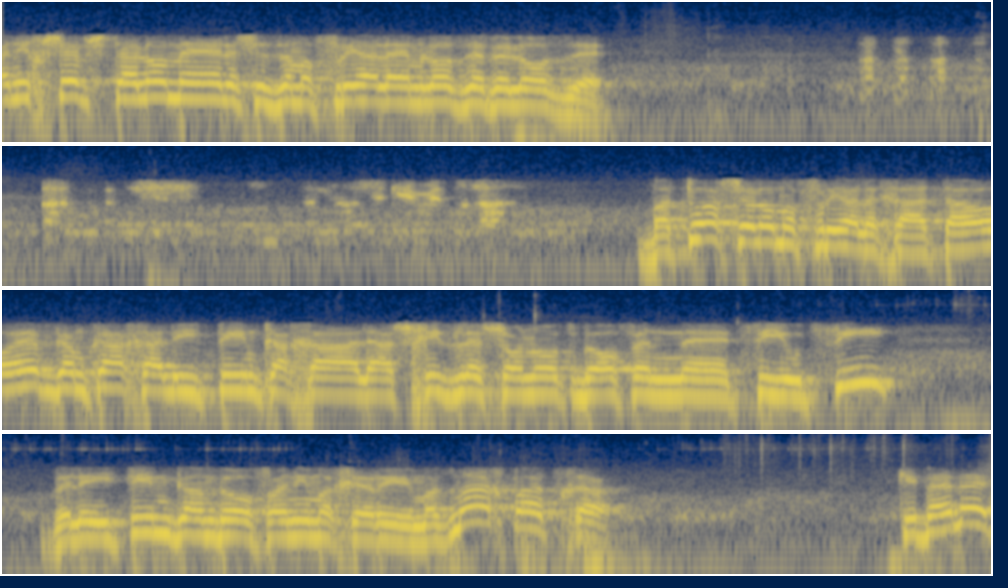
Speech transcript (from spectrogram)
אני חושב שאתה לא מאלה שזה מפריע להם לא זה ולא זה. בטוח שלא מפריע לך, אתה אוהב גם ככה לעיתים ככה להשחיז לשונות באופן אה, ציוצי ולעיתים גם באופנים אחרים, אז מה אכפת לך? כי באמת,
